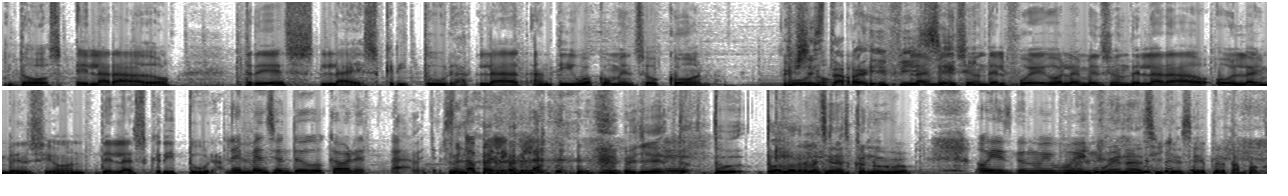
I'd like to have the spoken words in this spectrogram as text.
2. El arado. 3. La escritura. La edad antigua comenzó con uno, está re difícil. La invención del fuego, la invención del arado o la invención de la escritura. La invención de Hugo Cabret. Ah, mentiras. La película. Oye, tú, tú todo lo relacionas con Hugo. Oye, es que es muy Muy bueno. buena, sí, yo sé, pero tampoco.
